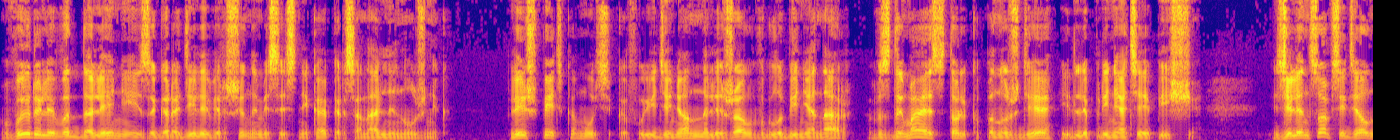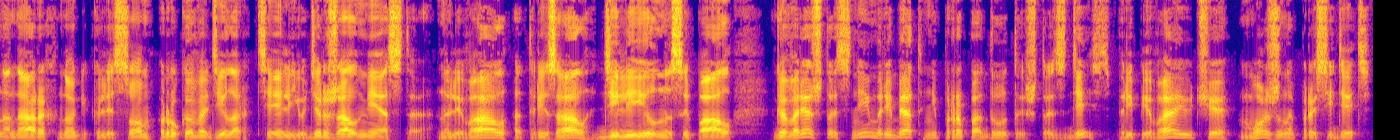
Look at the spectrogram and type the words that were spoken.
вырыли в отдалении и загородили вершинами сосняка персональный нужник. Лишь Петька Мусиков уединенно лежал в глубине нар, вздымаясь только по нужде и для принятия пищи. Зеленцов сидел на нарах, ноги колесом, руководил артелью, держал место, наливал, отрезал, делил, насыпал — говоря, что с ним ребят не пропадут и что здесь, припеваючи, можно просидеть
